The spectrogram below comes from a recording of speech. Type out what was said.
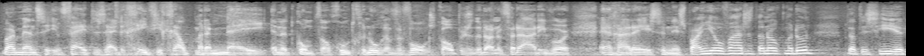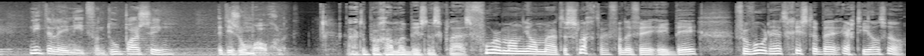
Waar mensen in feite zeiden, geef je geld maar aan mij en het komt wel goed genoeg. En vervolgens kopen ze er dan een Ferrari voor en gaan racen in Spanje of waar ze het dan ook maar doen. Dat is hier niet alleen niet van toepassing, het is onmogelijk. Uit het programma Business Class. Voerman Jan Maarten Slachter van de VEB verwoordde het gisteren bij RTL zo.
